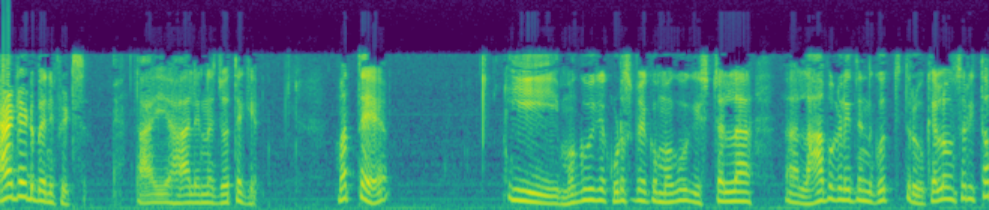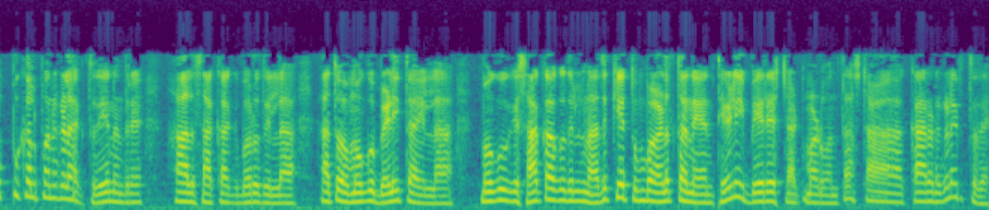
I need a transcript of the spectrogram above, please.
ಆಡೆಡ್ ಬೆನಿಫಿಟ್ಸ್ ತಾಯಿಯ ಹಾಲಿನ ಜೊತೆಗೆ. ಮತ್ತೆ ಈ ಮಗುವಿಗೆ ಕುಡಿಸ್ಬೇಕು, ಮಗುವಿಗೆ ಇಷ್ಟೆಲ್ಲ ಲಾಭಗಳಿದೆ ಅಂತ ಗೊತ್ತಿದ್ರು ಕೆಲವೊಂದ್ಸರಿ ತಪ್ಪು ಕಲ್ಪನೆಗಳಾಗ್ತದೆ. ಏನಂದ್ರೆ ಹಾಲು ಸಾಕಾಗಿ ಬರುವುದಿಲ್ಲ ಅಥವಾ ಮಗು ಬೆಳೀತಾ ಇಲ್ಲ, ಮಗುವಿಗೆ ಸಾಕಾಗೋದಿಲ್ಲ ಅದಕ್ಕೆ ತುಂಬಾ ಅಳ್ತಾನೆ ಅಂತ ಹೇಳಿ ಬೇರೆ ಸ್ಟಾರ್ಟ್ ಮಾಡುವಂತ ಕಾರಣಗಳಿರ್ತದೆ.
